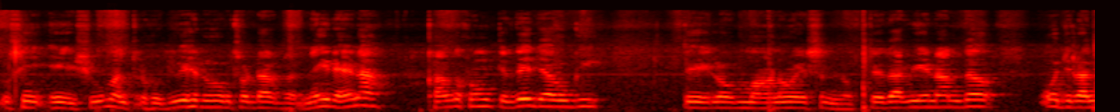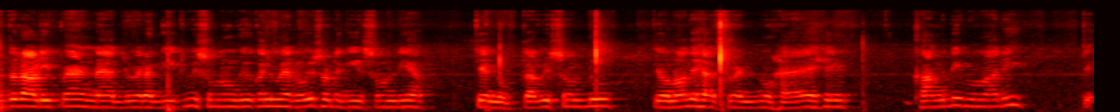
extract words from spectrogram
ਤੁਸੀਂ ਇਹ ਸ਼ੂ ਮੰਤਰ ਹੋ ਜੂ, ਇਹ ਰੋਗ ਤੁਹਾਡਾ ਨਹੀਂ ਰਹਿਣਾ ਖੰਘ ਖੁੰਘ ਕਿੱਦੇ ਜਾਊਗੀ? ਤੇ ਲੋ ਮਾਣੋ ਇਸ ਨੁਕਤੇ ਦਾ ਵੀ ਆਨੰਦ। ਉਹ ਜਲੰਧਰ ਵਾਲੀ ਭੈਣ ਨੇ ਅੱਜ ਮੇਰਾ ਗੀਤ ਵੀ ਸੁਣੂਗੀ, ਉਹ ਕਹਿੰਦੀ ਮੈਂ ਰੋਜ਼ ਤੁਹਾਡੇ ਗੀਤ ਸੁਣਦੀ ਆ ਤੇ ਨੁਕਤਾ ਵੀ ਸੁਣ ਲੂ ਤੇ ਉਹਨਾਂ ਦੇ ਹਸਬੰਡ ਨੂੰ ਹੈ ਇਹ ਖੰਘ ਦੀ ਬਿਮਾਰੀ ਤੇ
